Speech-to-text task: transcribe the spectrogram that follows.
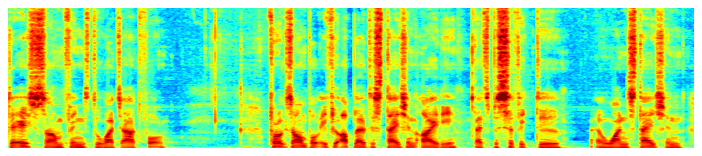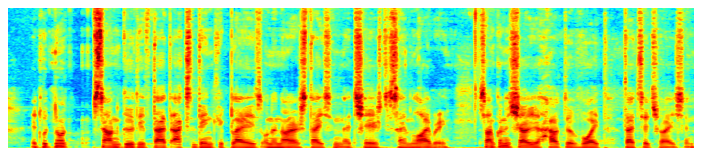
there is some things to watch out for. For example, if you upload a station ID that's specific to uh, one station, it would not sound good if that accidentally plays on another station that shares the same library. So I'm going to show you how to avoid that situation.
